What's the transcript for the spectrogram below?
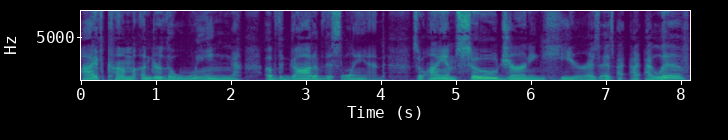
I've come under the wing of the God of this land. So I am sojourning here. As, as I, I- I live,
